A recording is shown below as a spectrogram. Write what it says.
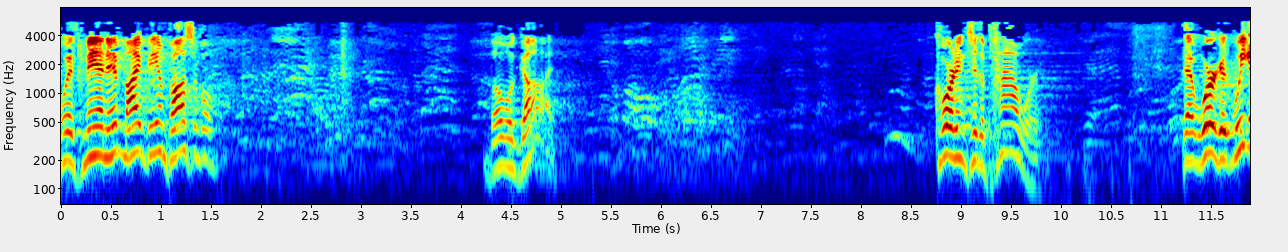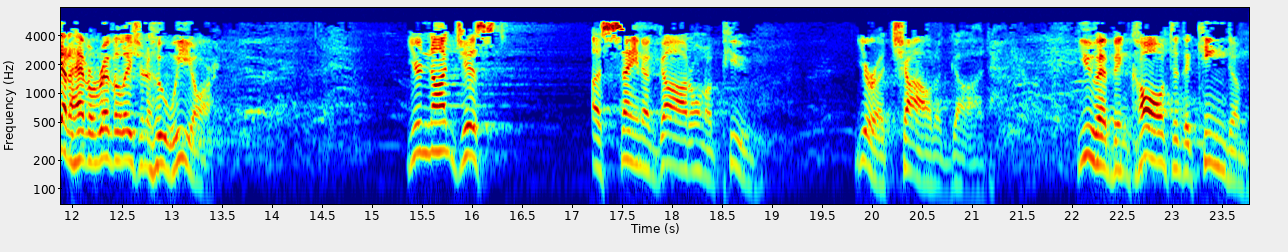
With men, it might be impossible. But with God, according to the power that we're, we got to have a revelation of who we are. You're not just a saint of God on a pew. You're a child of God. You have been called to the kingdom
